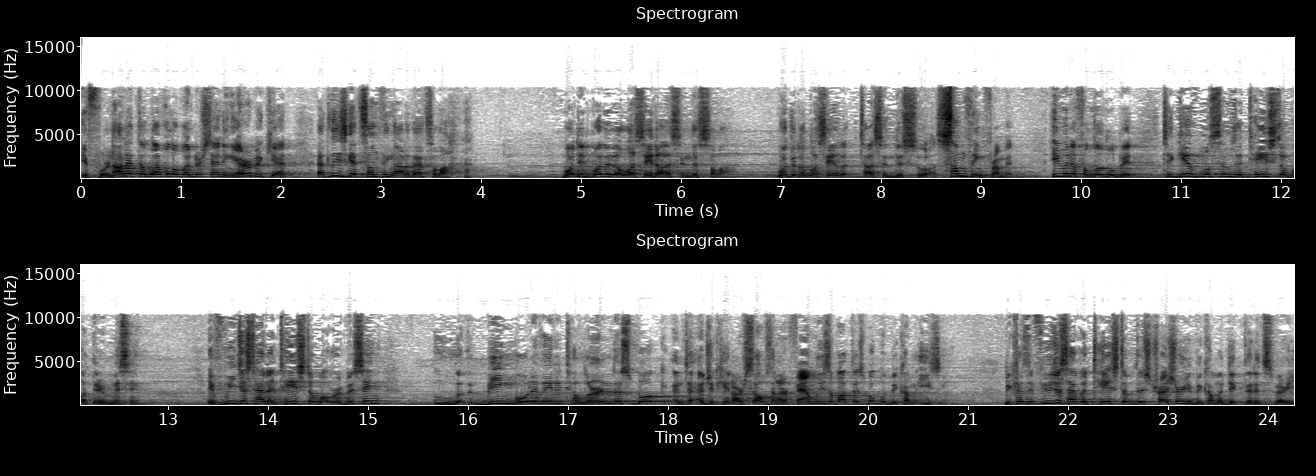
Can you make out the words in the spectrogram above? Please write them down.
if we're not at the level of understanding Arabic yet, at least get something out of that salah. What did, what did Allah say to us in this salah? What did Allah say to us in this surah? Something from it, even if a little bit, to give Muslims a taste of what they're missing. If we just had a taste of what we're missing, being motivated to learn this book and to educate ourselves and our families about this book would become easy. Because if you just have a taste of this treasure, you become addicted. It's very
